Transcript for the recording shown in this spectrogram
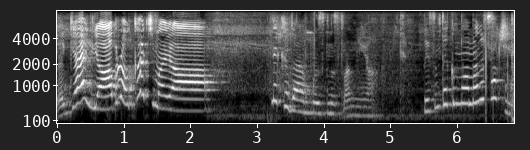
Ya gel ya bro kaçma ya. Ne kadar mızmızlanıyor. Bizim takım normalde çok iyi.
